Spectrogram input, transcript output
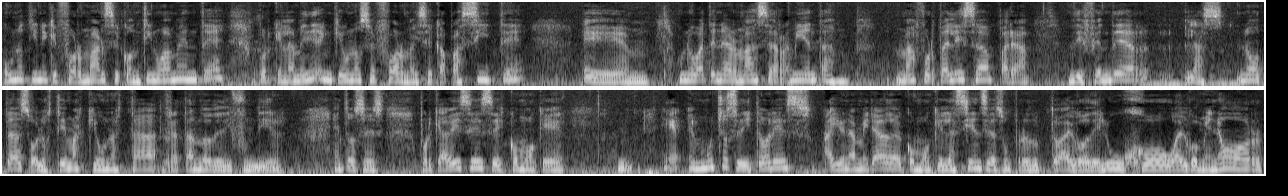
uno tiene que formarse continuamente, porque en la medida en que uno se forma y se capacite, eh, uno va a tener más herramientas, más fortaleza para defender las notas o los temas que uno está tratando de difundir. Entonces, porque a veces es como que en muchos editores hay una mirada como que la ciencia es un producto algo de lujo o algo menor,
